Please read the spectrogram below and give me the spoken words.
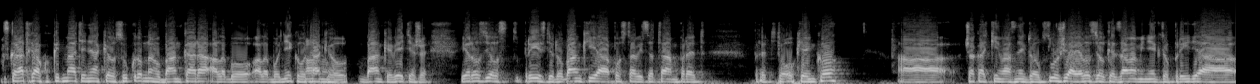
Skrátka, ako keď máte nejakého súkromného bankára alebo, alebo niekoho Áno. takého v banke, viete, že je rozdiel prísť do banky a postaviť sa tam pred, pred to okienko a čakať, kým vás niekto obslúži a je rozdiel, keď za vami niekto príde a e,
